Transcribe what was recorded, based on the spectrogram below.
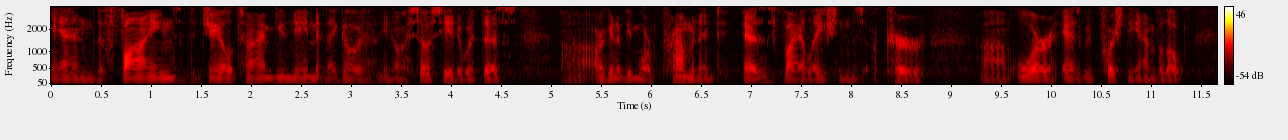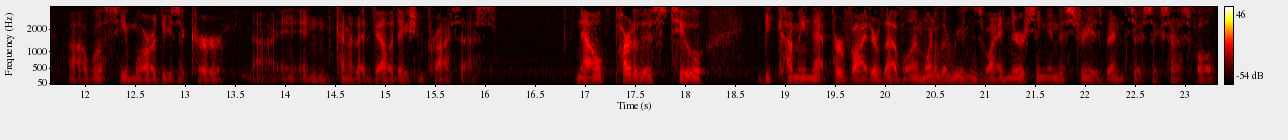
and the fines, the jail time, you name it, that go you know associated with this, uh, are going to be more prominent as violations occur, um, or as we push the envelope, uh, we'll see more of these occur uh, in, in kind of that validation process. Now, part of this too, becoming that provider level, and one of the reasons why nursing industry has been so successful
